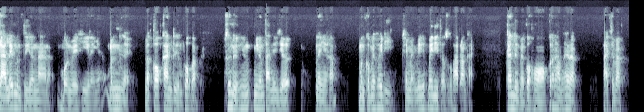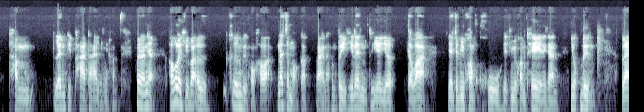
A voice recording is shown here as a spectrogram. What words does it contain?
การเล่นดนตรีนานๆอะบนเวทีอะไรเงี้ยมันเหนื่อย แล้วก็การดื่มพวกแบบเครื่องดื่มที่มีน้ำตาลเยอะๆอะไรเงี้ยครับมันก็ไม่ค่อยดีใช่ไหมไม่ไม่ดีต่อสุขภาพร่างกายการดื่มแอลกอฮอล์ก็ทำให้แบบ อาจจะแบบทำเล่นผิดพลาดได้อะไรเงี้ยครับเพราะฉะนั้นเนี่ยเขาก็เลยคิดว่าเออ เครื่องดื่มของเขาอะน่าจะเหมาะกับอ่านักดนตรีที่เล่นดนตรีเยอะๆแต่ว่าอยากจะมีความคูลอยากจะมีความเท่ในการยกดื่ม และ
